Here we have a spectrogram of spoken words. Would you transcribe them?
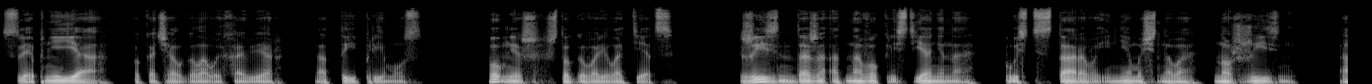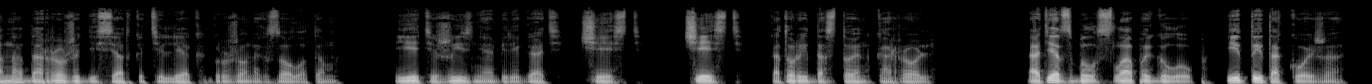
«Слеп не я», — покачал головой Хавер, «а ты, Примус. Помнишь, что говорил отец? Жизнь даже одного крестьянина, пусть старого и немощного, но жизнь, она дороже десятка телег, груженных золотом. И эти жизни оберегать — честь. Честь, которой достоин король. Отец был слаб и глуп, и ты такой же.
